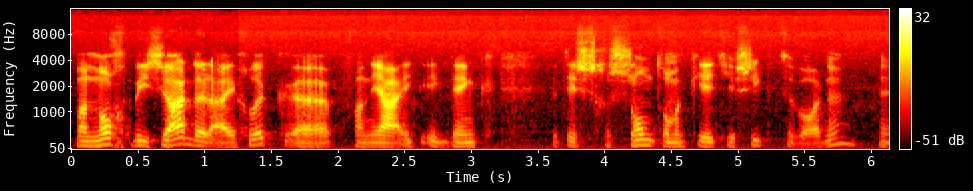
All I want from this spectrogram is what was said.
Maar nog bizarder eigenlijk, van ja, ik, ik denk het is gezond om een keertje ziek te worden. Hè.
